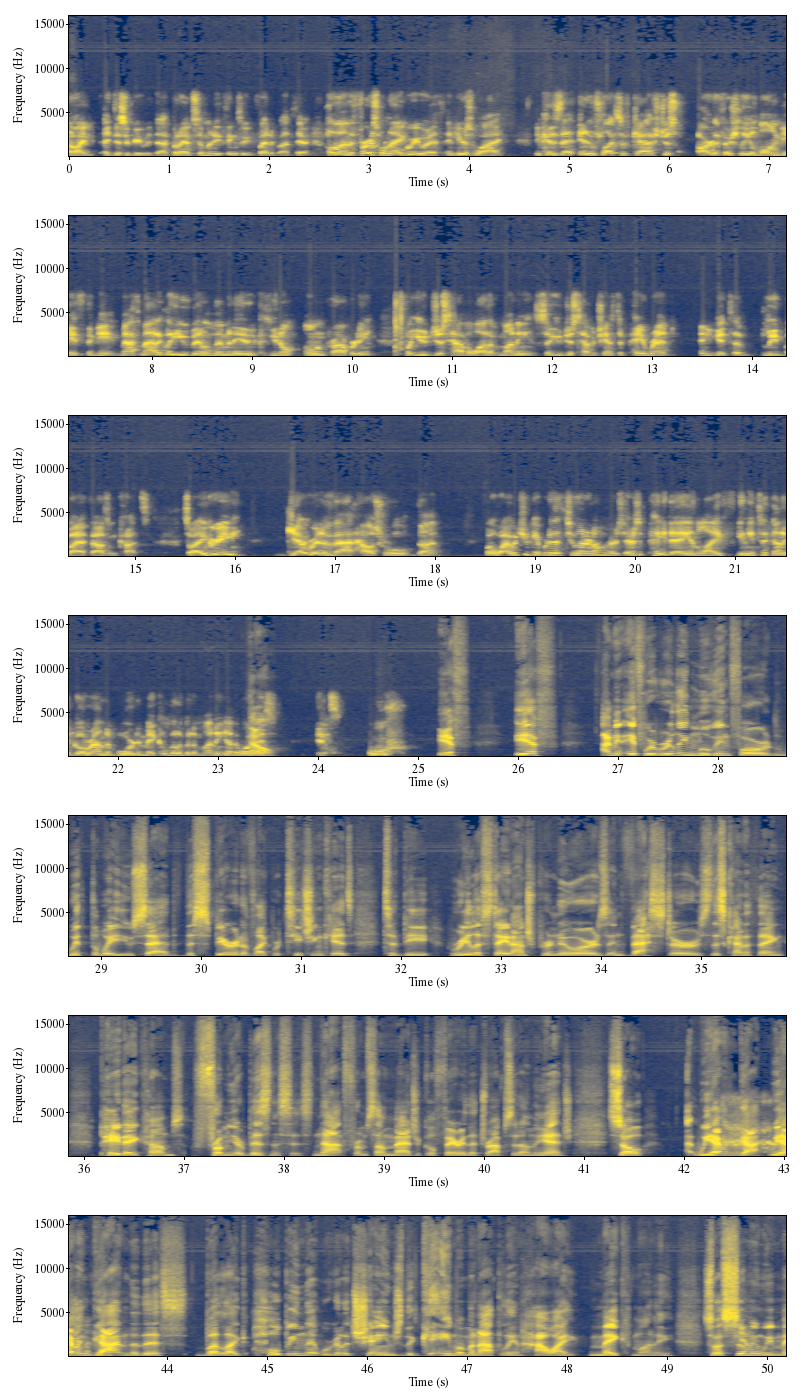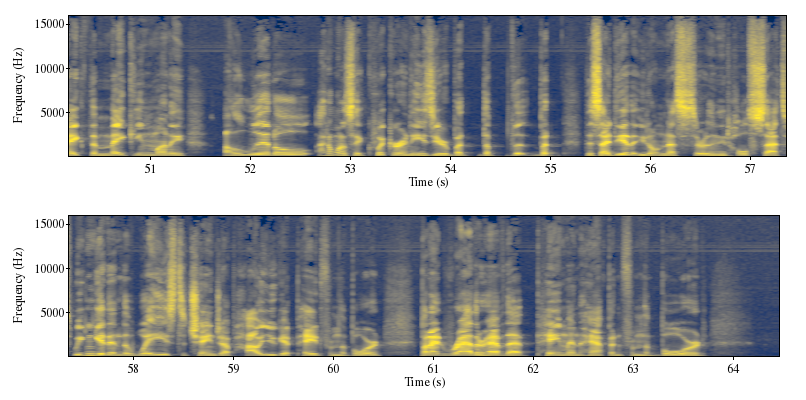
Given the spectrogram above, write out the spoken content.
Oh, I, I disagree with that, but I have so many things we can fight about there. Hold on. The first one I agree with, and here's why because that influx of cash just artificially elongates the game. Mathematically, you've been eliminated because you don't own property, but you just have a lot of money, so you just have a chance to pay rent and you get to bleed by a thousand cuts. So I agree, get rid of that house rule, done. But why would you get rid of that two hundred dollars? There's a payday in life. You need to kind of go around the board and make a little bit of money. Otherwise, no. It's oof. If if I mean, if we're really moving forward with the way you said, the spirit of like we're teaching kids to be real estate entrepreneurs, investors, this kind of thing, payday comes from your businesses, not from some magical fairy that drops it on the edge. So uh, we haven't got we haven't gotten to this, but like hoping that we're going to change the game of Monopoly and how I make money. So assuming yeah. we make the making money a little I don't want to say quicker and easier, but the, the but this idea that you don't necessarily need whole sets. We can get into ways to change up how you get paid from the board, but I'd rather have that payment happen from the board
